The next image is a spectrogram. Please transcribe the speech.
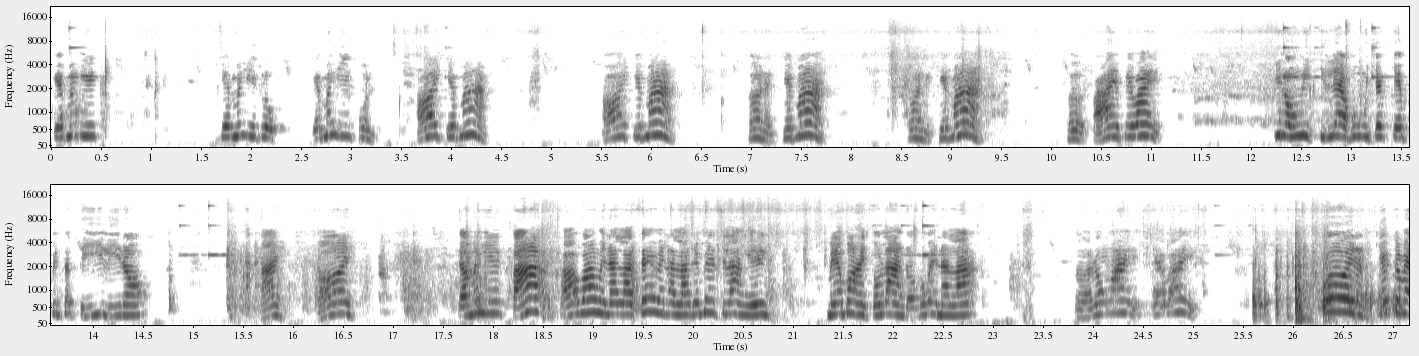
เก็บไมาอีก เก็บไมาอีกลูก เก็บไมาอีกคุณถอยเก็บมาถอยเก็บมา เออเนี่ยเก็บมา เออเนี่ยเก็บมา เออไปไปไว้พี่ลงนี่กินแล้วพวกมึงจะเก็บเป็นตะตีอีหลีเนาะไปถอย จะไม่อีกป้าป้าวางไว้นั่นละแท้ไว้นั่นละเดี๋ยวแม่จะล้างเอง แม่บ่ให้ตัวล้างดอกก็ไว้นั่นละเออลงไว้แท้ไว้โอ้ยนั่นเก็บกันไหม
